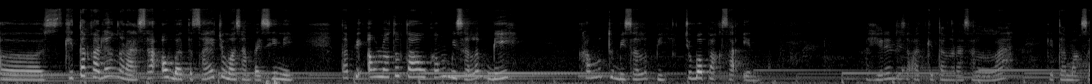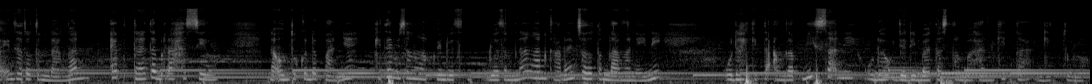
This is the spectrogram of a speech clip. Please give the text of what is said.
uh, kita kadang ngerasa oh batas saya cuma sampai sini. Tapi Allah tuh tahu kamu bisa lebih. Kamu tuh bisa lebih. Coba paksain. Akhirnya di saat kita ngerasa lelah kita maksain satu tendangan eh ternyata berhasil. Nah untuk ke depannya kita bisa ngelakuin dua, dua tendangan. Karena satu tendangan ini udah kita anggap bisa nih. Udah jadi batas tambahan kita gitu loh.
